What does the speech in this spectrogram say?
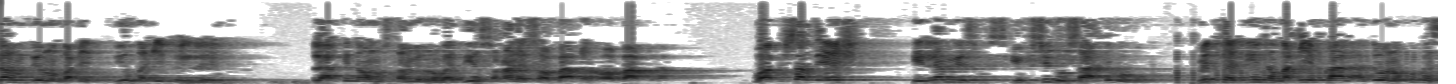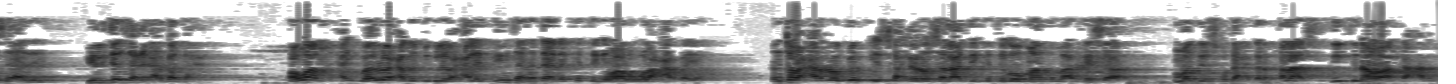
lahum diinun daciif diin daciif ay leeyihiin laakinahu mustamirun waa diin soconaysa oo baaqina oo baaqi ah. Waa bishardi eesh in lam yufsidhu saaxibuhu. Midka diinta daciifkaale hadduuna ku fasaadin biljazaci argagax. Oo waa maxay? Waa loo cagaduglay waxaa la diintan haddaadan ka tegin waa lagula cararaya intou cararo garkii iska xiro salaadii ka tego maanta ma arkaysaa. Ummaddii isku dhex dara khalaas diintina waa ka caray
